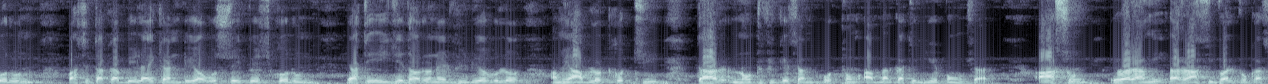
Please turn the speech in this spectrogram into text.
করুন, পাশে থাকা বেল আইকনটি অবশ্যই প্রেস করুন, যাতে এই যে ধরনের ভিডিওগুলো আমি আপলোড করছি, তার নোটিফিকেশান প্রথম আপনার কাছে গিয়ে পৌঁছায়। আসুন, এবার আমি রাশিফল প্রকাশ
